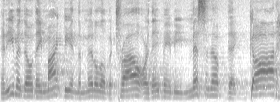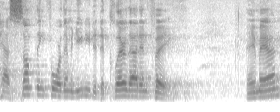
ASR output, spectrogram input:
And even though they might be in the middle of a trial or they may be messing up, that God has something for them, and you need to declare that in faith. Amen?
